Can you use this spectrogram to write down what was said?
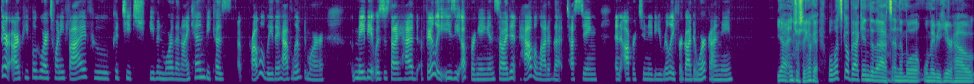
there are people who are 25 who could teach even more than I can because uh, probably they have lived more. Maybe it was just that I had a fairly easy upbringing. And so I didn't have a lot of that testing and opportunity really for God to work on me. Yeah, interesting. Okay, well, let's go back into that, and then we'll we'll maybe hear how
